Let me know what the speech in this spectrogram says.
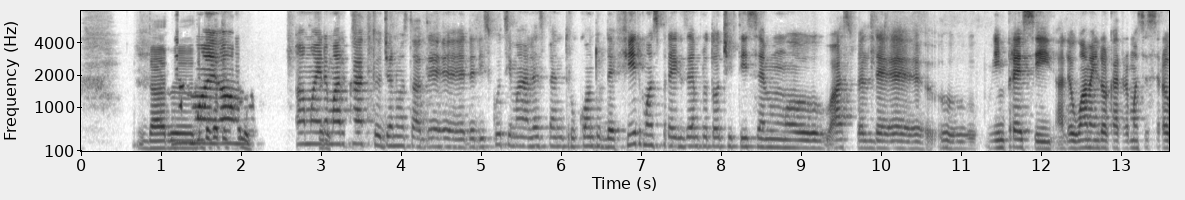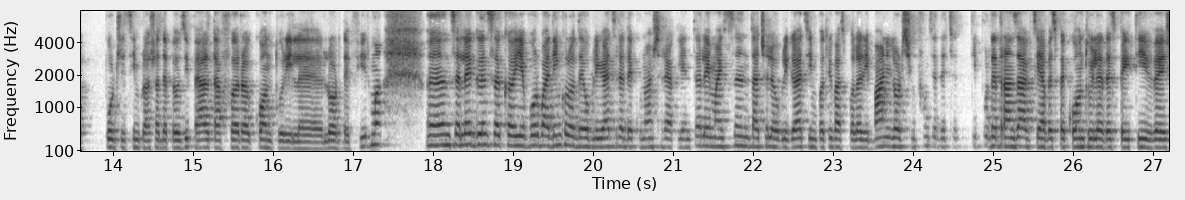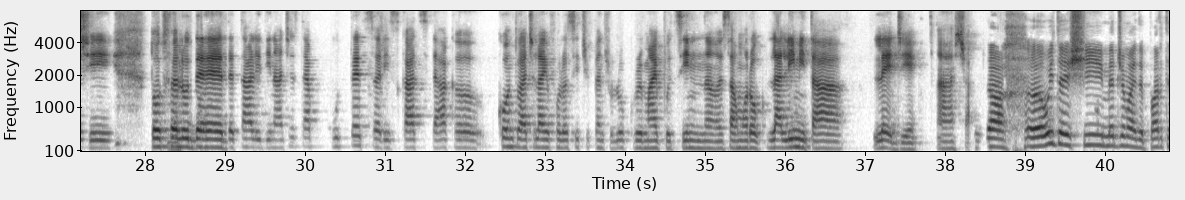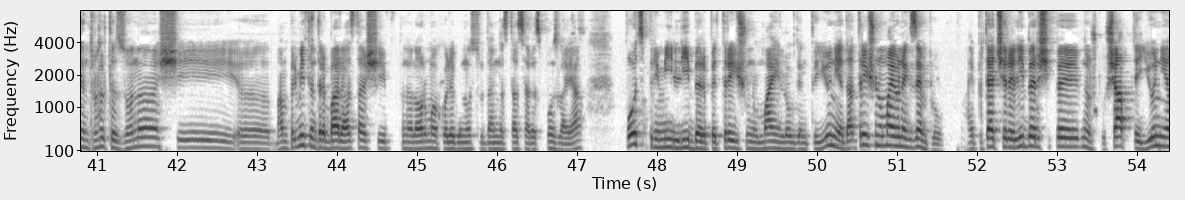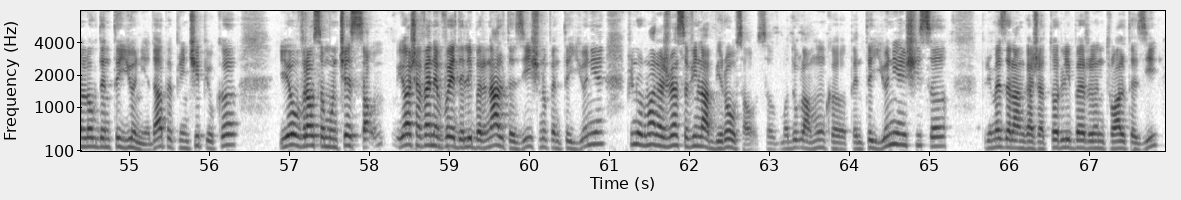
Dar, din păcate, am, am mai remarcat genul ăsta de, de discuții, mai ales pentru conturi de firmă. Spre exemplu, tot citisem uh, astfel de uh, impresii ale oamenilor care rămăseseră pur și simplu așa de pe o zi pe alta fără conturile lor de firmă. Înțeleg însă că e vorba dincolo de obligațiile de cunoaștere a clientelei, mai sunt acele obligații împotriva spălării banilor și în funcție de ce tipuri de tranzacții aveți pe conturile respective și tot da. felul de detalii din acestea, puteți să riscați dacă contul acela e folosit și pentru lucruri mai puțin sau, mă rog, la limita legii. Așa. Da, uh, uite și mergem mai departe într-o altă zonă și uh, am primit întrebarea asta și până la urmă colegul nostru Dan Năstase a răspuns la ea. Poți primi liber pe 31 mai în loc de 1 iunie, dar 31 mai e un exemplu. Ai putea cere liber și pe, nu știu, 7 iunie în loc de 1 iunie, da? Pe principiu că eu vreau să muncesc sau eu aș avea nevoie de liber în altă zi și nu pe 1 iunie, prin urmare aș vrea să vin la birou sau să mă duc la muncă pe 1 iunie și să primesc de la angajator liber într-o altă zi.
